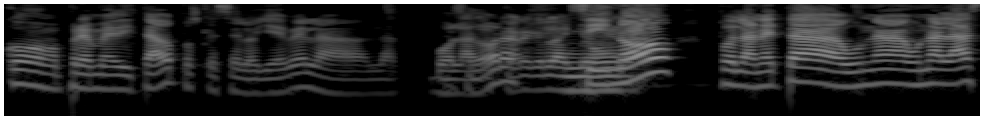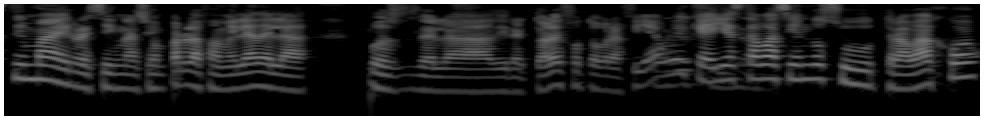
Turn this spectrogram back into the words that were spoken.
como premeditado, pues que se lo lleve la, la voladora. La Si no, pues la neta, una, una lástima y resignación para la familia de la, pues de la directora de fotografía, güey, que ella estaba haciendo su trabajo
